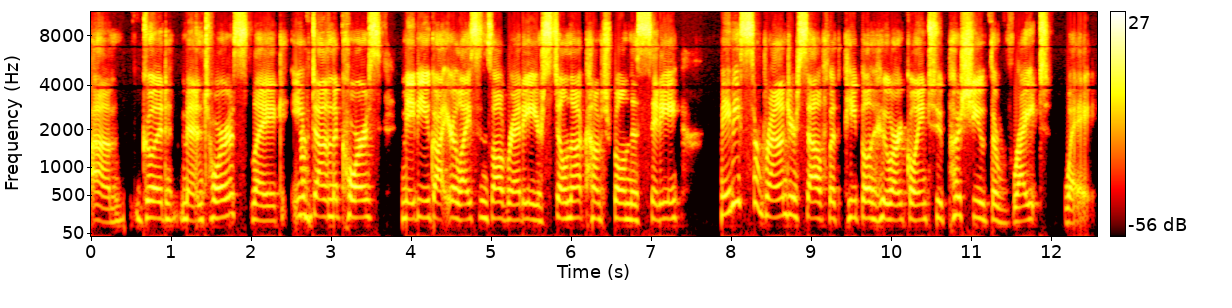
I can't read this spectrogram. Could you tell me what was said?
um, good mentors. Like you've done the course, maybe you got your license already, you're still not comfortable in this city. Maybe surround yourself with people who are going to push you the right way.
